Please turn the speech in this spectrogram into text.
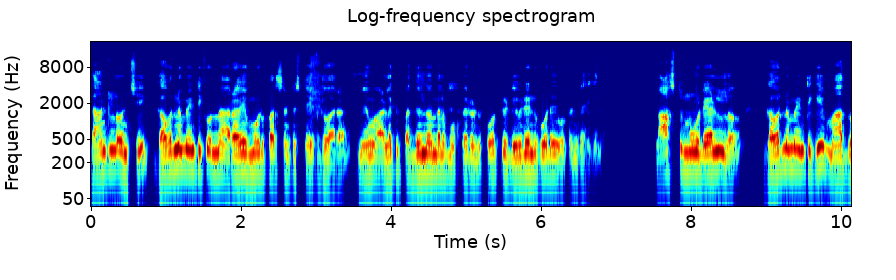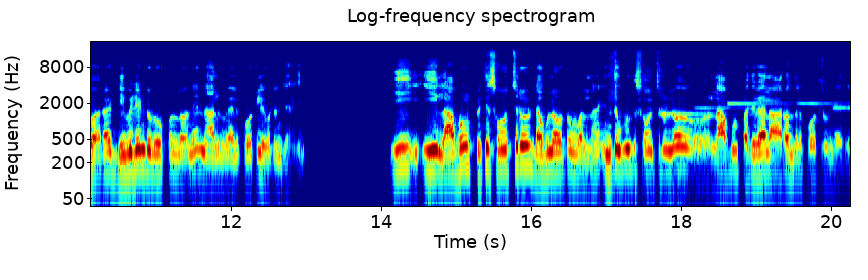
దాంట్లోంచి గవర్నమెంట్కి ఉన్న అరవై మూడు పర్సెంట్ స్టేక్ ద్వారా మేము వాళ్ళకి పద్దెనిమిది వందల ముప్పై రెండు కోట్లు డివిడెండ్ కూడా ఇవ్వటం జరిగింది. లాస్ట్ మూడేళ్ళలో గవర్నమెంట్కి మా ద్వారా డివిడెండ్ రూపంలోనే నాలుగు వేల కోట్లు ఇవ్వడం జరిగింది. ఈ ఈ లాభం ప్రతి సంవత్సరం డబుల్ అవటం వలన ఇంతకుముందు సంవత్సరంలో లాభం పదివేల ఆరు వందల కోట్లు ఉండేది.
